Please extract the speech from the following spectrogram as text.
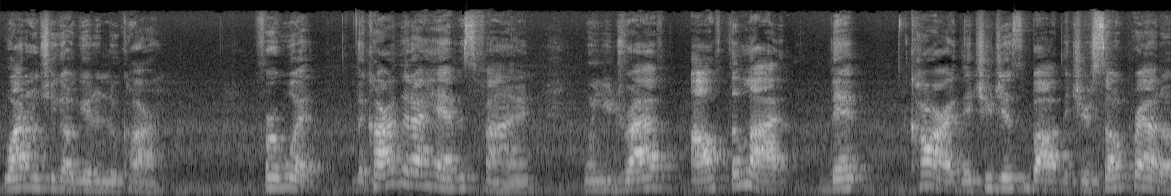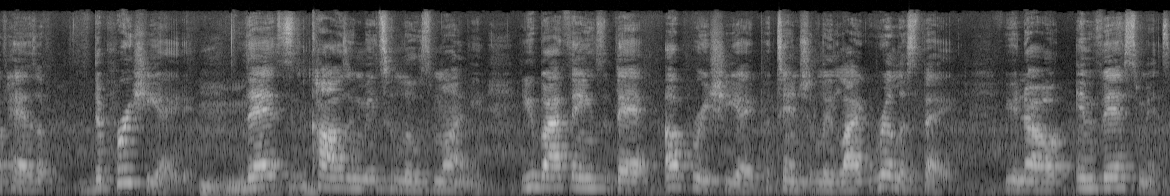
Why don't you go get a new car?" For what? The car that I have is fine. When you drive off the lot, that car that you just bought that you're so proud of has depreciated. Mm-hmm. That's mm-hmm. causing me to lose money. You buy things that appreciate potentially, like real estate. You know, investments.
